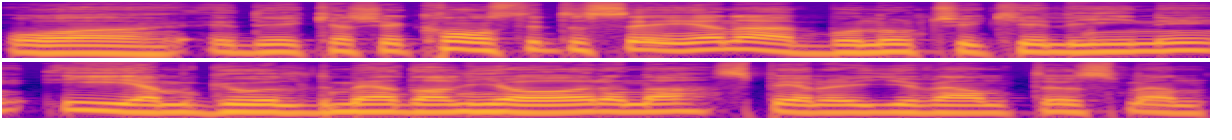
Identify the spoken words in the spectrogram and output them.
Och det kanske är konstigt att säga när Bonucci Chiellini, EM-guldmedaljörerna, spelar i Juventus, men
